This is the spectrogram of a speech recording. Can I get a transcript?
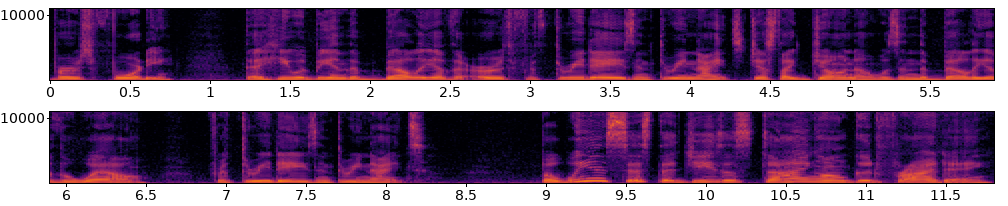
verse 40, that he would be in the belly of the earth for three days and three nights, just like Jonah was in the belly of the well for three days and three nights. But we insist that Jesus dying on Good Friday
